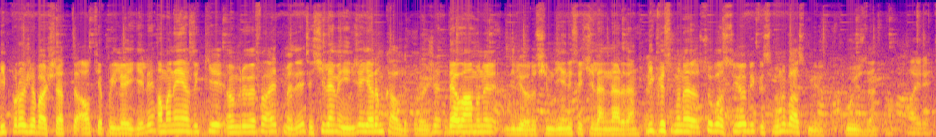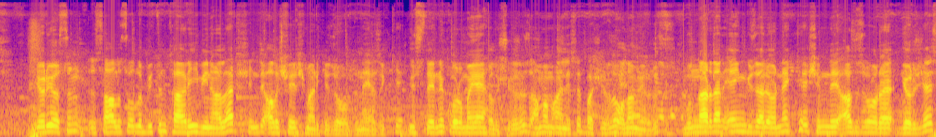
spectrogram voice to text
bir proje başlattı altyapıyla ilgili. Ama ne yazık ki ömrü vefa etmedi. Seçilemeyince yarım kaldı proje. Devamını diliyoruz şimdi yeni seçilenlerden. Bir kısmına su basıyor, bir kısmını basmıyor bu yüzden. Hayret. Görüyorsun sağlı sollu bütün tarihi binalar şimdi alışveriş merkezi oldu ne yazık ki. Üstlerini korumaya çalışıyoruz ama maalesef başarılı olamıyoruz. Bunlardan en güzel örnek de şimdi az sonra göreceğiz.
